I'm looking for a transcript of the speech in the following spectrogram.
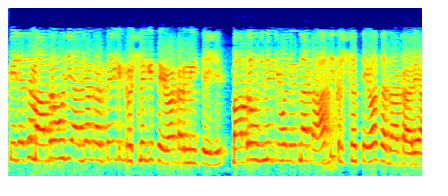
कि जैसे महाप्रभु जी आज्ञा करते हैं कि कृष्ण की सेवा करनी चाहिए। महाप्रभु जी ने केवल इतना कहा कि कृष्ण सेवा सदा कार्य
